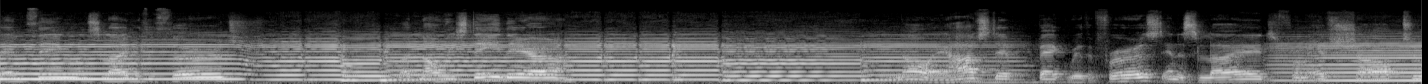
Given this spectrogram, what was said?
Same thing, slide with the third. But now we stay there. Now a half step back with the first and a slide from F sharp to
